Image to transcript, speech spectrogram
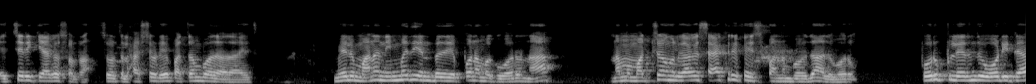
எச்சரிக்கையாக சொல்றான். சூரத்தில் ஹஷருடைய பத்தொன்பதாவது ஆயுது மேலும் மன நிம்மதி என்பது எப்போ நமக்கு வரும்னா நம்ம மற்றவங்களுக்காக சாக்ரிஃபைஸ் பண்ணும்போது தான் அது வரும். பொறுப்புல இருந்து ஓடிட்டா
